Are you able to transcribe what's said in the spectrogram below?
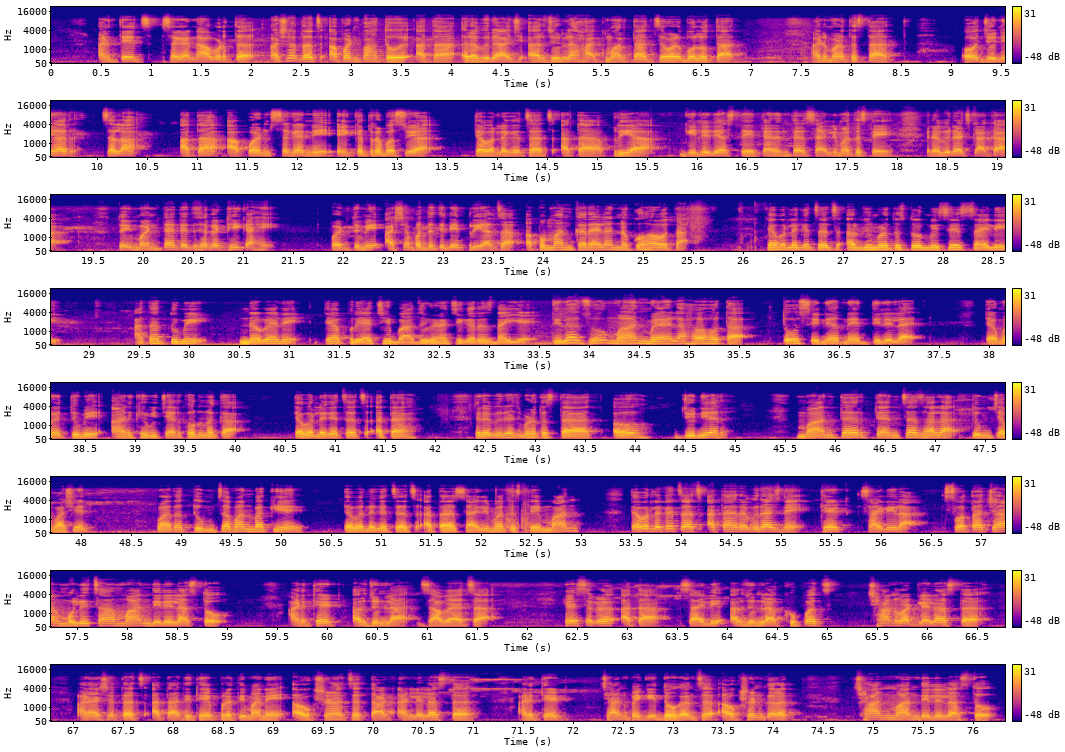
आणि तेच सगळ्यांना आवडतं. अशातच आपण पाहतोय आता रविराज अर्जुनला हाक मारतात जवळ बोलवतात. आणि म्हणत असतात ओ ज्युनियर चला आता आपण सगळ्यांनी एकत्र बसूया. त्यावर लगेचच आता प्रिया गेलेली असते त्यानंतर सायली म्हणत असते रविराज काका तुम्ही म्हणताय ते सगळं ठीक आहे पण तुम्ही अशा पद्धतीने प्रियाचा अपमान करायला नको हा होता. त्यावर लगेचच अर्जुन म्हणत असतो मिसेस सायली आता तुम्ही नव्याने त्या प्रियाची बाजू घेण्याची गरज नाही आहे तिला जो मान मिळायला हवा होता तो सिनियरने दिलेला आहे. त्यामुळे तुम्ही आणखी विचार करू नका. त्यावर लगेचच आता रविराज म्हणत असतात अहो ज्युनियर मान तर त्यांचा झाला तुमच्या भाषेत पण आता तुमचा मान बाकी आहे. त्यावर लगेचच आता सायली म्हणत असते मान? त्यावर लगेचच आता रविराजने थेट सायलीला स्वतःच्या मुलीचा मान दिलेला असतो आणि थेट अर्जुनला जावयाचा. हे सगळं आता सायली अर्जुनला खूपच छान वाटलेलं असतं. आणि अशातच आता तिथे प्रतिमाने औक्षणाचं ताट आणलेलं असतं आणि थेट छानपैकी दोघांचं औक्षण करत छान मान दिलेला असतो.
